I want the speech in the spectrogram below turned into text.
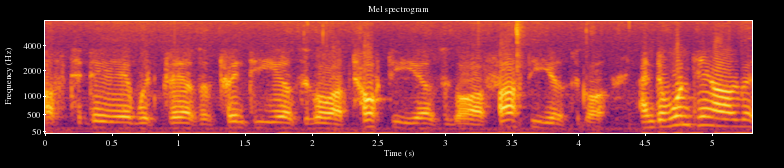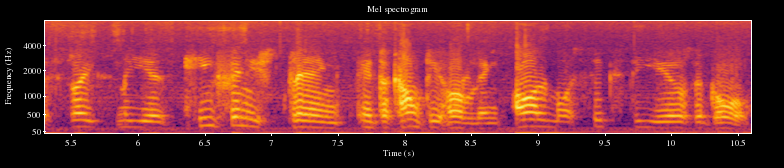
of today with players of 20 years ago or 30 years ago or 40 years ago. And the one thing always strikes me is he finished playing inter-county hurling almost 60 years ago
